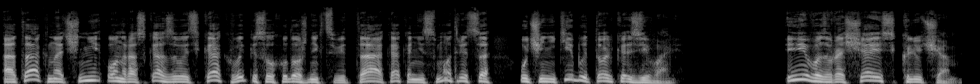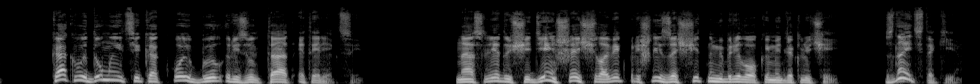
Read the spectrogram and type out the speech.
А так, начни он рассказывать, как выписал художник цвета, как они смотрятся, ученики бы только зевали. И, возвращаясь к ключам. Как вы думаете, какой был результат этой лекции? На следующий день шесть человек пришли с защитными брелоками для ключей. Знаете такие?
